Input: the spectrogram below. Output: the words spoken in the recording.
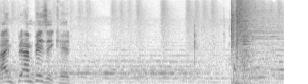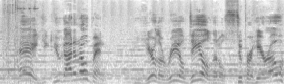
I'm, I'm busy, kid. Hey, you, you got it open. You're the real deal, little superhero.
